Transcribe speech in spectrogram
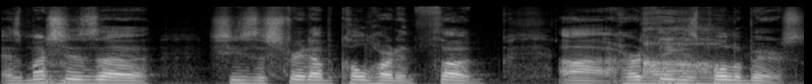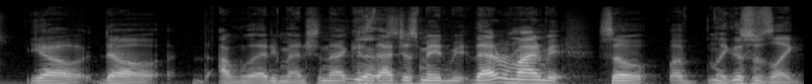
as much Mm-hmm. as uh, she's a straight up cold hearted thug. Uh, her thing Oh. is polar bears. Yo, no, I'm glad you mentioned that because Yes. that just made me. That reminded me. So, uh, like, this was like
